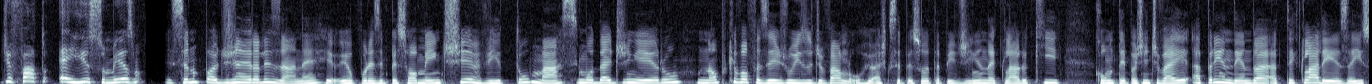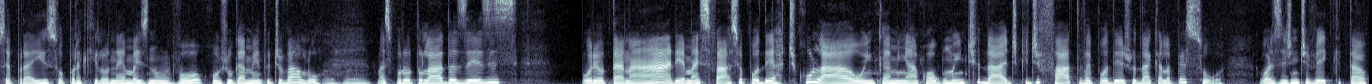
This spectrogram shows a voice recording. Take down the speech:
de fato é isso mesmo? Você não pode generalizar, né? Eu, eu, por exemplo, pessoalmente evito o máximo dar dinheiro, não porque vou fazer juízo de valor. Eu acho que se a pessoa está pedindo, é claro que com o tempo a gente vai aprendendo a, a ter clareza. Isso é para isso ou para aquilo, né? Mas não vou com julgamento de valor. Uhum. Mas por outro lado, às vezes, por eu estar tá na área, é mais fácil eu poder articular ou encaminhar com alguma entidade que de fato vai poder ajudar aquela pessoa. Agora, se a gente vê que está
